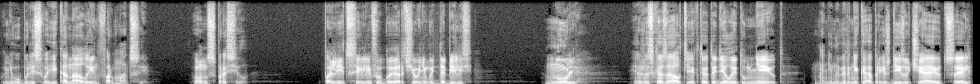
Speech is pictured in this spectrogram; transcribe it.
у него были свои каналы информации. Он спросил. «Полиция или ФБР чего-нибудь добились?» «Нуль. Я же сказал, те, кто это делает, умнеют. Они наверняка прежде изучают цель,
